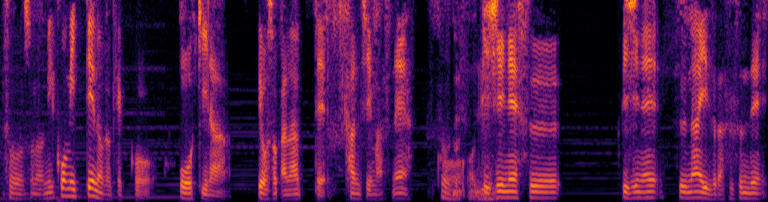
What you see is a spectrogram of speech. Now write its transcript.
そう、その見込みっていうのが結構大きな要素かなって感じますね。そうですね。ビジネス、ビジネスナイズが進んで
